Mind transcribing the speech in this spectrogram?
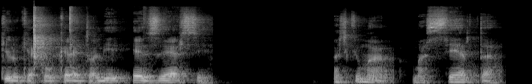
aquilo que é concreto ali, exerce, acho que uma, uma certa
